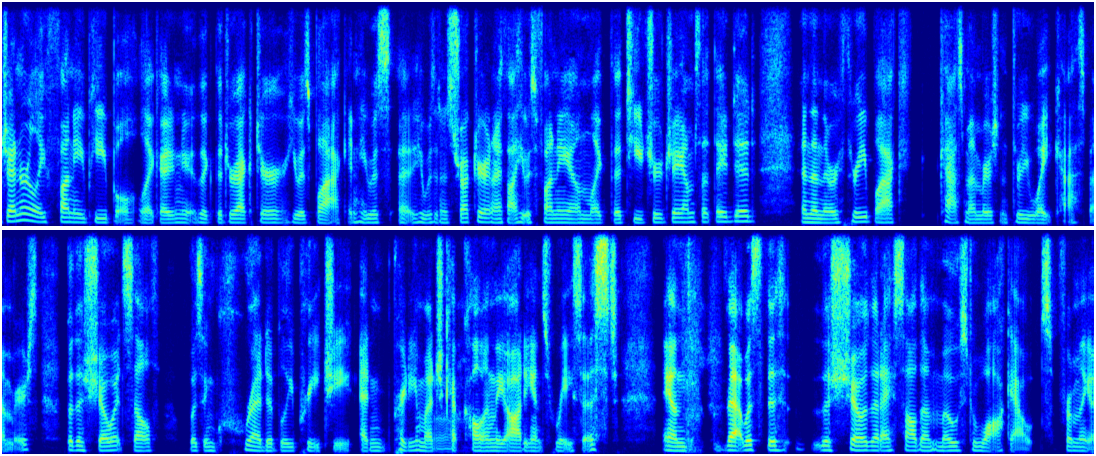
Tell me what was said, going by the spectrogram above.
generally funny people. Like I knew like the director, he was black and he was uh, he was an instructor and I thought he was funny on like the teacher jams that they did. And then there were three black cast members and three white cast members, but the show itself was incredibly preachy and pretty much kept calling the audience racist. And that was the the show that I saw the most walkouts from the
